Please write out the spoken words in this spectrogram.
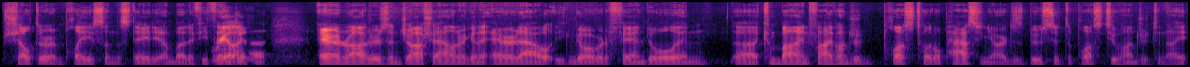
shelter in place in the stadium. But if you think really? uh, Aaron Rodgers and Josh Allen are going to air it out, you can go over to FanDuel and uh, combined 500 plus total passing yards is boosted to plus 200 tonight.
